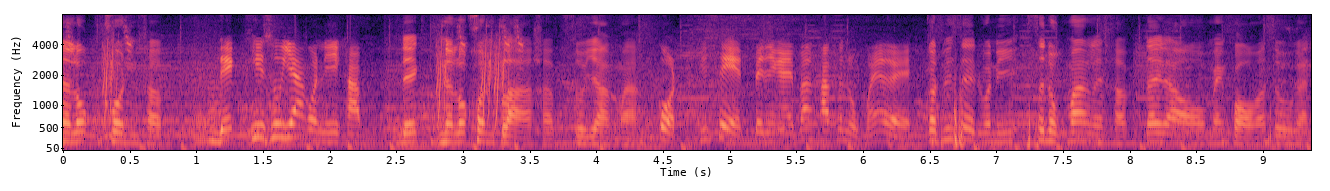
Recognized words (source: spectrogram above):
นรกคนครับ เด็กที่สู้ยากวันนี้ครับเด็กนรกคนปลาครับสู้ยากมากกฎพิเศษเป็นยังไงบ้างครับสนุกไหมเอ่ย กฎพิเศษวันนี้สนุกมากเลยครับ ได้เอาแมงปอมาสู้กัน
